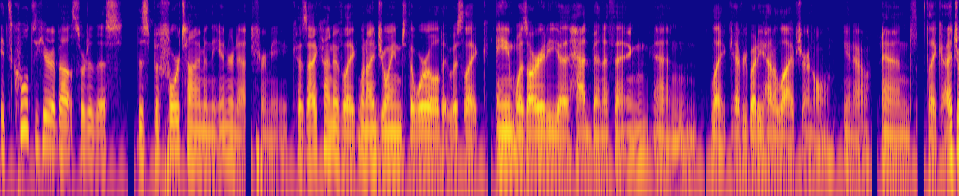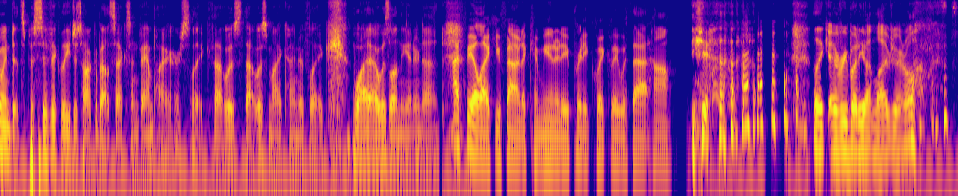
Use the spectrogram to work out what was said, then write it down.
It's cool to hear about sort of this this before time in the internet for me because I kind of like when I joined the world, it was like AIM was already a, had been a thing, and like everybody had a LiveJournal, you know, and like I joined it specifically to talk about sex and vampires. Like that was that was my kind of like why I was on the internet. I feel like you found a community pretty quickly with that, huh? Yeah, like everybody on LiveJournal.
